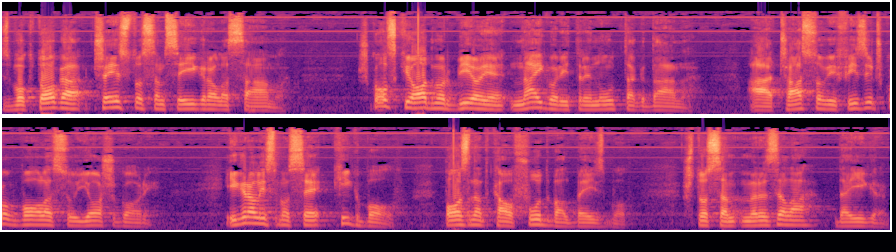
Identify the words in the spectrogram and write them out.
Zbog toga često sam se igrala sama. Školski odmor bio je najgori trenutak dana, a časovi fizičkog bola su još gori. Igrali smo se kickball, poznat kao futbal, bejsbol, što sam mrzela da igram.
